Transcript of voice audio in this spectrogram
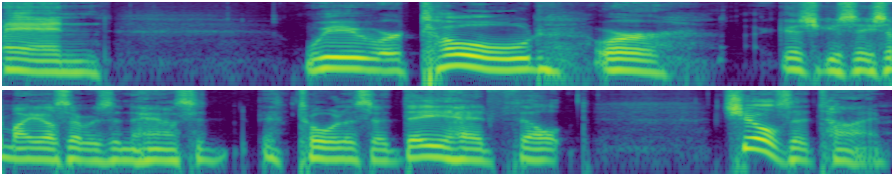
And we were told, or I guess you could say somebody else that was in the house had told us that they had felt chills at time.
